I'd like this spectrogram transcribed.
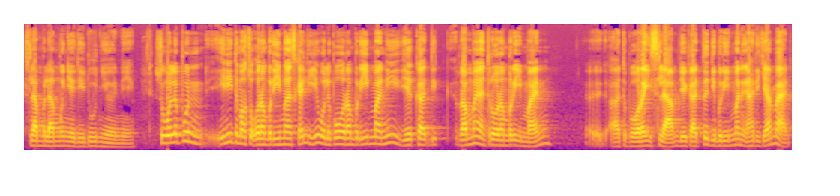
selama-lamanya di dunia ni. So walaupun ini termasuk orang beriman sekali ya walaupun orang beriman ni dia, dia ramai antara orang beriman eh, ataupun orang Islam dia kata dia beriman dengan hari kiamat.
